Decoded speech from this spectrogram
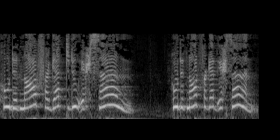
who did not forget to do ihsan. Who did not forget ihsan.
